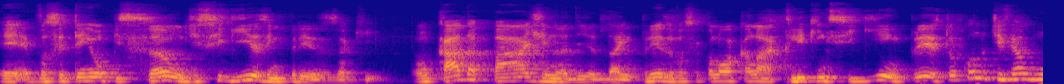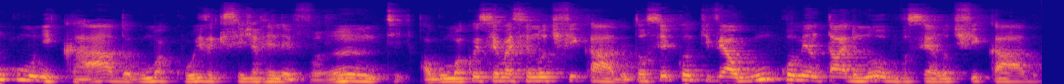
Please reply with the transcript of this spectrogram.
é, você tem a opção de seguir as empresas aqui. Então, cada página de, da empresa, você coloca lá, clique em seguir a empresa. Então, quando tiver algum comunicado, alguma coisa que seja relevante, alguma coisa, você vai ser notificado. Então, sempre quando tiver algum comentário novo, você é notificado.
